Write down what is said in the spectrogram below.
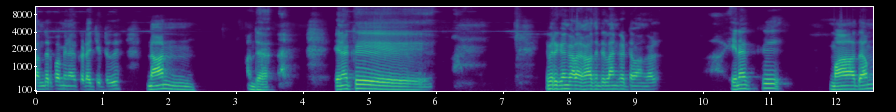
சந்தர்ப்பம் எனக்கு கிடைச்சிட்டது. நான் அந்த எனக்கு இவருக்கு எங்கால காசுட்டு கேட்டவாங்க எனக்கு மாதம்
